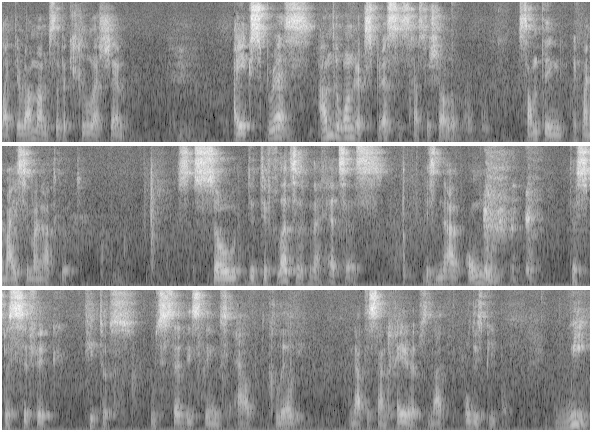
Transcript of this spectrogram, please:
like the Rambam said, Chil Hashem. I express, I'm the one who expresses Chas Shalom. Something, if my maisim are not good. So the Tifletzes Etzes is not only the specific Titus who said these things out clearly, not the Sancherevs, not all these people. We,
